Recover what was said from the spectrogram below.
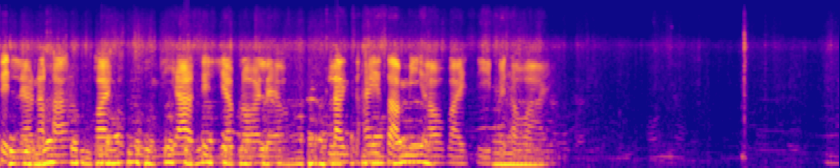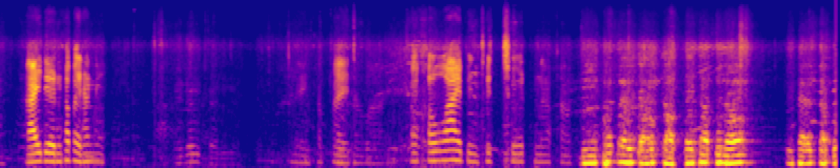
เสร็จแล้วนะคะไหว้พระปู่แม่ย่าเสร็จเรียบร้อยแล้วกำลังจะให้สามีเอาใบายสีไปถวายไอเดินเข้าไปทางนี้เดินเข้าไปถวายเพราะเขาไหว้เป็นชุดๆนะคะมีท่านใดจะเอากลับไหมครับพี่น้องมีใครเอากลับไหม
